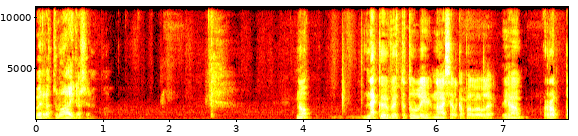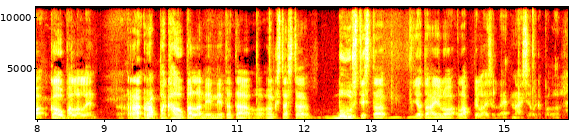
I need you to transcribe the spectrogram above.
verrattuna aikaisempaan. No, näkyvyyttä tuli naisjalkapallolle ihan roppakaupalla, ra, roppakaupalla niin, niin tota, onko tästä boostista jotain iloa lappilaiselle naisjalkapallolle?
